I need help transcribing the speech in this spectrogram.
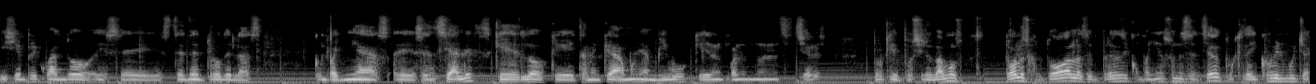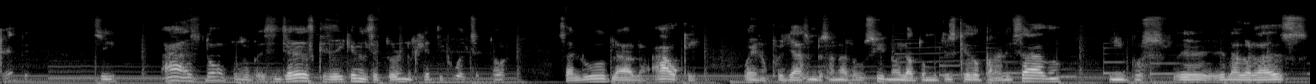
y siempre y cuando este, estén dentro de las compañías eh, esenciales que es lo que también quedaba muy ambiguo que eran cuáles no eran esenciales porque pues si nos vamos todas las, todas las empresas y compañías son esenciales porque de ahí comen mucha gente ¿sí? Ah, no, pues esenciales que se dediquen al sector energético, al sector salud, bla, bla. Ah, ok. Bueno, pues ya se empezaron a reducir, ¿no? El automotriz quedó paralizado y pues eh, la verdad es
